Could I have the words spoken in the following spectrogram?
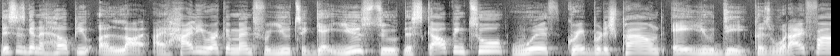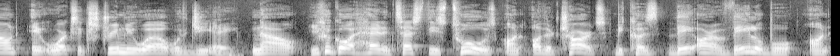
this is gonna help you a lot. I highly recommend for you to get used to the scalping tool with great british pound aud because what i found it works extremely well with ga now you could go ahead and test these tools on other charts because they are available on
